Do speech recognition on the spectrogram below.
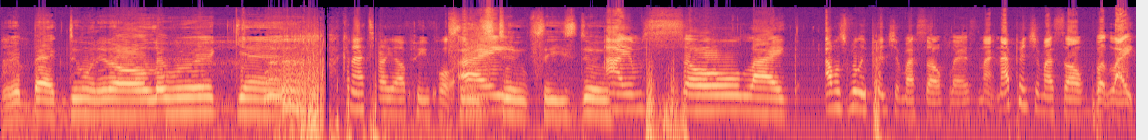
We're back doing it all over again. Can I tell y'all, people? Please I do, please do. I am so like I was really pinching myself last night. Not pinching myself, but like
